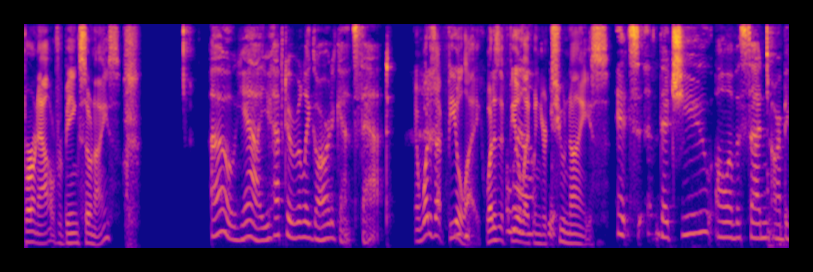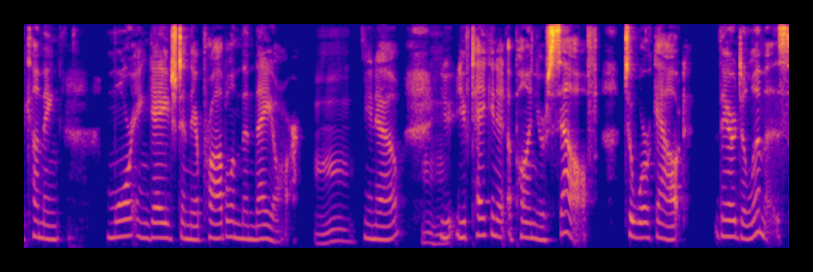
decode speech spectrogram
burnout for being so nice? Oh yeah, you have to really guard against that. And what does that feel like? What does it feel like when you're too nice? It's that you all of a sudden are becoming more engaged in their problem than they are. Mm, You know, mhm. you, you've taken it upon yourself to work out their dilemmas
